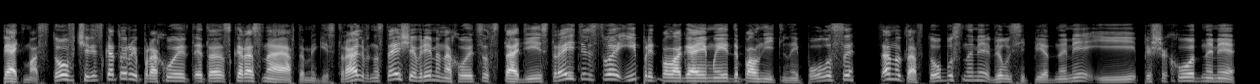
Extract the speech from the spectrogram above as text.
Пять мостов, через которые проходит эта скоростная автомагистраль, в настоящее время находятся в стадии строительства и предполагаемые дополнительные полосы станут автобусными, велосипедными и пешеходными.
